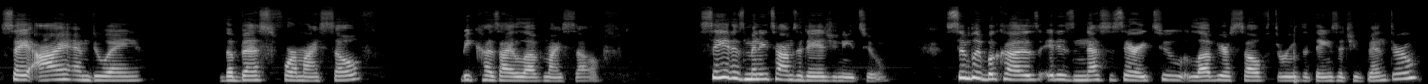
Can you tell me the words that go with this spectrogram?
say, I am doing the best for myself because I love myself. Say it as many times a day as you need to, simply because it is necessary to love yourself through the things that you've been through.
